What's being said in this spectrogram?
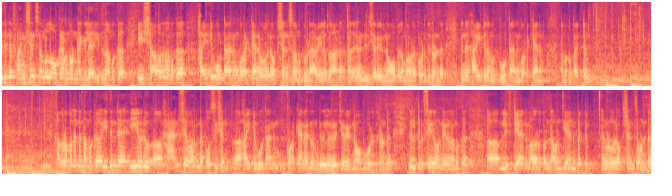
ഇതിന്റെ ഫങ്ഷൻസ് നമ്മൾ നോക്കുകയാണെന്നുണ്ടെങ്കിൽ ഇത് നമുക്ക് ഈ ഷവർ നമുക്ക് ഹൈറ്റ് കൂട്ടാനും കുറയ്ക്കാനും ഉള്ള ഒരു ഓപ്ഷൻസ് നമുക്ക് ഇവിടെ അവൈലബിൾ ആണ്. അതിന് വേണ്ടി ചെറിയൊരു നോബ് നമ്മളവിടെ കൊടുത്തിട്ടുണ്ട്. ഇതിന്റെ ഹൈറ്റ് നമുക്ക് കൂട്ടാനും കുറയ്ക്കാനും നമുക്ക് പറ്റും. അതോടൊപ്പം തന്നെ നമുക്ക് ഇതിന്റെ ഈ ഒരു ഹാൻഡ് ഷവറിന്റെ പൊസിഷൻ ഹൈറ്റ് കൂട്ടാനും കുറയ്ക്കാനായിട്ട് നമുക്ക് ഇതിലൊരു ചെറിയൊരു നോബ് കൊടുത്തിട്ടുണ്ട്. ഇതിൽ പ്രസ് ചെയ്തുകൊണ്ട് തന്നെ നമുക്ക് ലിഫ്റ്റ് ചെയ്യാനും അതോടൊപ്പം ഡൗൺ ചെയ്യാനും പറ്റും. അങ്ങനെയുള്ളൊരു ഓപ്ഷൻസ് ഉണ്ട്.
